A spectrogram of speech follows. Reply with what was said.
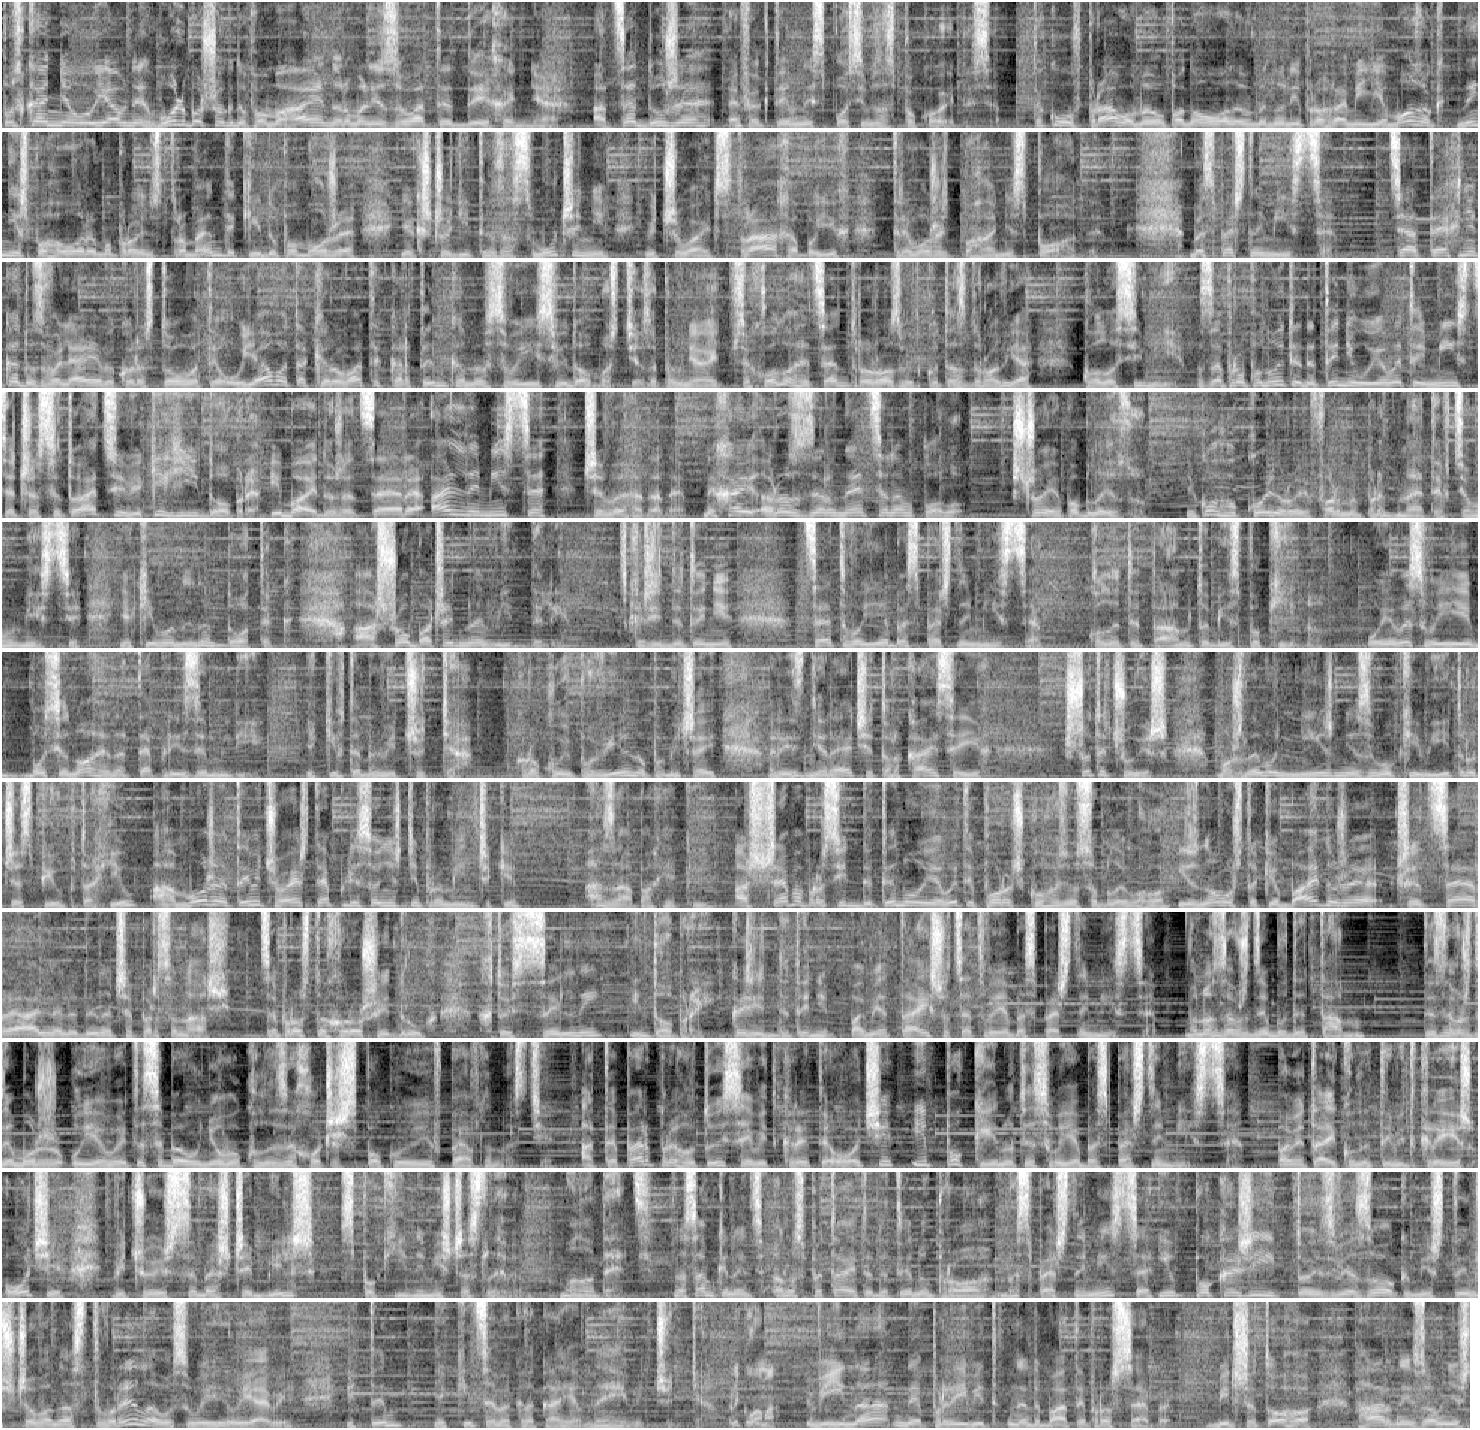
Пускання уявних бульбашок допомагає нормалізувати дихання, а це дуже ефективний спосіб заспокоїтися. Таку вправу ми опановували в минулій програмі Є мозок. Нині ж поговоримо про інструмент, який допоможе, якщо діти засмучені, відчувають страх або їх тривожать погані спогади. Безпечне місце. Ця техніка дозволяє використовувати уяву та керувати картинками в своїй свідомості, запевняють психологи Центру розвитку та здоров'я коло сім'ї. Запропонуйте дитині уявити місце чи ситуацію, в яких їй добре. І байдуже, це реальне місце чи вигадане. Нехай роззирнеться навколо. Що є поблизу? Якого кольору і форми предмети в цьому місці, які вони на дотик, а що бачить на віддалі? Скажіть дитині, це твоє безпечне місце. Коли ти там, тобі спокійно. Уяви свої босі ноги на теплій землі, які в тебе відчуття. Крокуй повільно, помічай різні речі, торкайся їх. Що ти чуєш? Можливо, ніжні звуки вітру чи спів птахів, а може, ти відчуваєш теплі сонячні промінчики. А запах який? А ще попросіть дитину уявити поруч когось особливого. І знову ж таки, байдуже, чи це реальна людина чи персонаж. Це просто хороший друг, хтось сильний і добрий. Кажіть дитині, пам'ятай, що це твоє безпечне місце. Воно завжди буде там. Ти завжди можеш уявити себе у ньому, коли захочеш спокою і впевненості. А тепер приготуйся відкрити очі і покинути своє безпечне місце. Пам'ятай, коли ти відкриєш очі, відчуєш себе ще більш спокійним і щасливим. Молодець. Насамкінець розпитайте дитину про безпечне місце і покажіть той зв'язок між тим, що вона створила у своїй уяві, і тим, які це викликає в неї відчуття. Реклама. Війна не привід не дбати про себе. Більше того, гарний зовнішній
